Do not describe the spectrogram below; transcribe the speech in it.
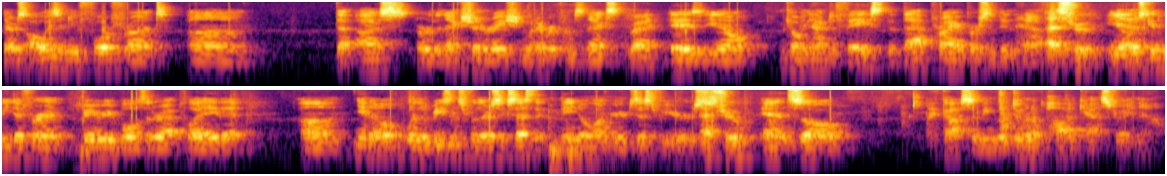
there's always a new forefront um, that us or the next generation, whatever comes next, Right. is you know going to have to face that that prior person didn't have. to. That's true. You know, Yeah. there's going to be different variables that are at play that, um, you know, were the reasons for their success that may no longer exist for yours. That's true. and so, my gosh, I mean, we're doing a podcast right now.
